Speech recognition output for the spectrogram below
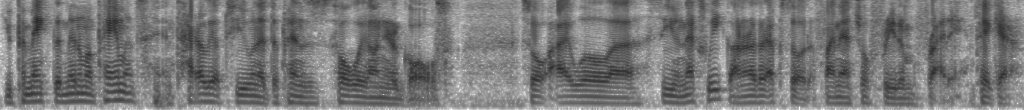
you can make the minimum payments, entirely up to you, and it depends solely on your goals. So I will uh, see you next week on another episode of Financial Freedom Friday. Take care.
